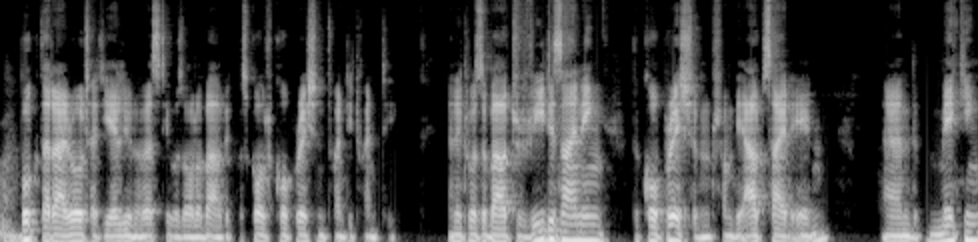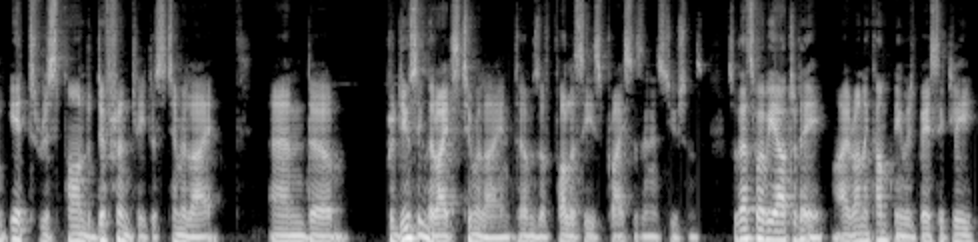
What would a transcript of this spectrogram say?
book that I wrote at Yale University was all about. It was called Corporation 2020. And it was about redesigning the corporation from the outside in and making it respond differently to stimuli and uh, producing the right stimuli in terms of policies, prices, and institutions. So that's where we are today. I run a company which basically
